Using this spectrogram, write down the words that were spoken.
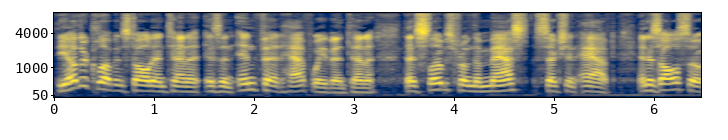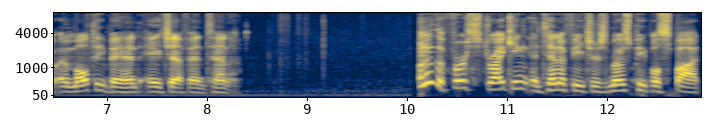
The other club installed antenna is an end fed half wave antenna that slopes from the mast section aft and is also a multi band HF antenna. One of the first striking antenna features most people spot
